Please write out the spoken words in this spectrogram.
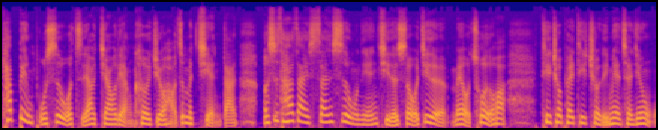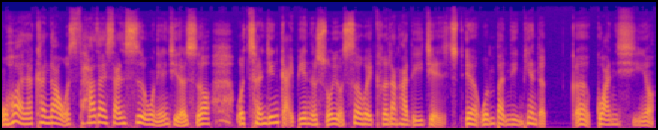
他并不是我只要教两课就好这么简单，而是他在三四五年级的时候，我记得没有错的话，Teacher Pay Teacher 里面曾经，我后来才看到，我是他在三四五年级的时候，我曾经改编的所有社会科，让他理解呃文本里面的。呃，关系哦，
